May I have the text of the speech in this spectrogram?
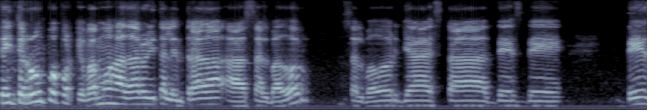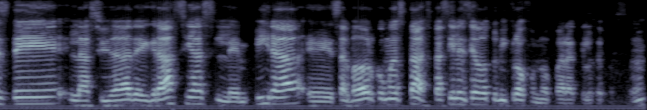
Te interrumpo porque vamos a dar ahorita la entrada a Salvador. Salvador ya está desde desde la ciudad de Gracias, Lempira. Eh, Salvador, ¿cómo estás? Está silenciado tu micrófono para que lo sepas. ¿eh?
